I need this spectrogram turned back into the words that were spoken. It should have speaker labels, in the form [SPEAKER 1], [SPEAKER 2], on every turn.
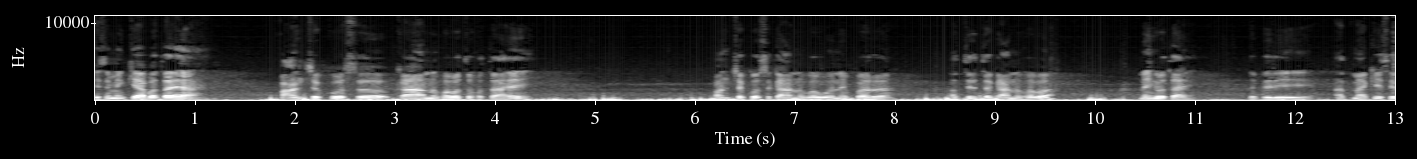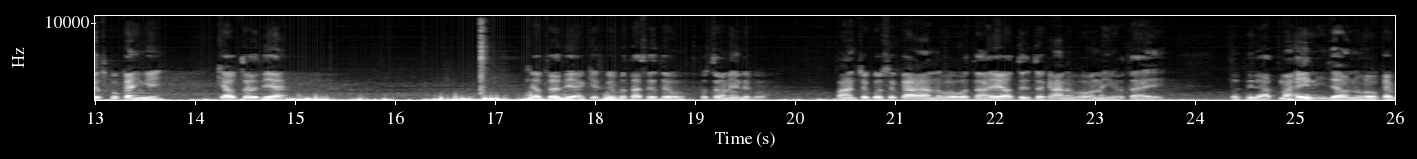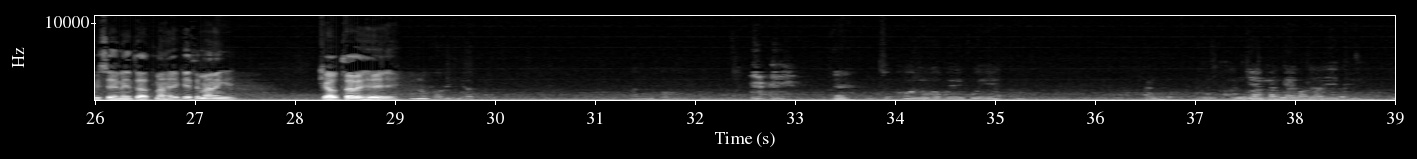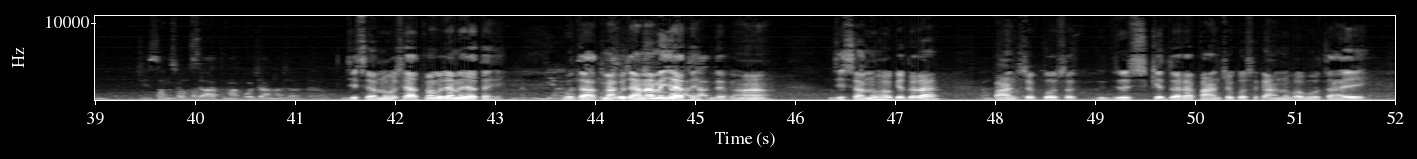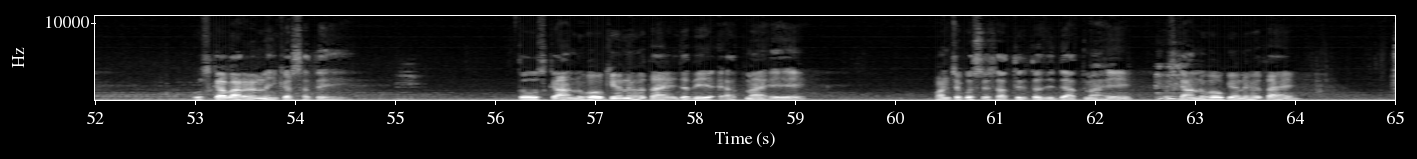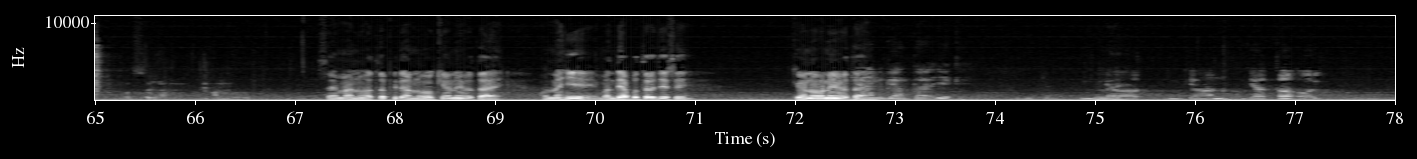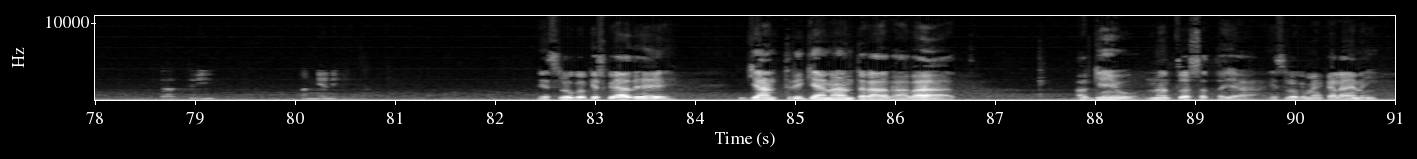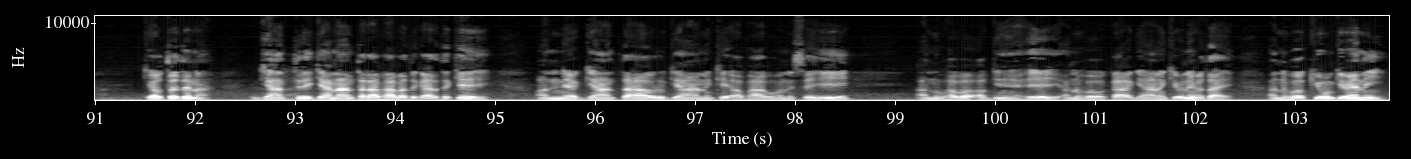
[SPEAKER 1] इसमें क्या बताया पाँच कोश का अनुभव तो होता है। पंचकोश का अनुभव होने पर अतिरिक्त का अनुभव नहीं होता है। तो फिर आत्मा कैसे उसको कहेंगे? क्या उत्तर दिया? क्या उत्तर दिया? किसको बता सकते हो? पुस्तक नहीं देखो। पाँच कोश का अनुभव होता है, अतिरिक्त का अनुभव नहीं होता है। तो फिर आत्मा है ही नहीं, जब अनुभव का विषय नहीं तो आत्मा है कैसे मानेंगे? क्या उत्तर है?
[SPEAKER 2] आत्मा को जाना जाता है।
[SPEAKER 1] जिस अनुभव से आत्मा को जाना जाता है वो तो आत्मा को जाना नहीं जाता है। देखो हाँ। जिस अनुभव के द्वारा पाँच कोश जिसके द्वारा पाँच कोश का अनुभव होता है उसका वारण नहीं कर सकते है। तो उसका अनुभव क्यों नहीं होता है? यदि आत्मा है पंचकोश से अतिरिक्त यदि आत्मा है उसका अनुभव क्यों नहीं होता है? स्वयं हुआ तो फिर अनुभव क्यों नहीं होता है? और नहीं है? बंध्या पुत्र जैसे? क्यों अनुभव नहीं होता है?
[SPEAKER 3] एक
[SPEAKER 4] ज्ञान ज्ञाता और यात्री अन्य नहीं
[SPEAKER 1] ये श्लोक किसको याद है? ज्ञात्री ज्ञानांतराभावात। अज्ञेयो न तो असत्या इस श्लोक में कहलाया नहीं? क्या उत्तर देना? ज्ञात्री ज्ञानांतराभाव का अर्थ क्या है? अन्य ज्ञाता और ज्ञान के अभाव होने से ही अनुभव अज्ञेय है। अनुभव का ज्ञान क्यों नहीं होता है? अनुभव क्यों ज्ञ नहीं?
